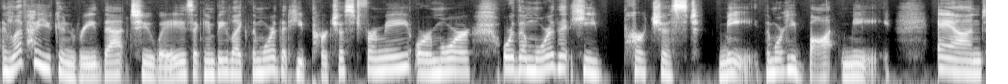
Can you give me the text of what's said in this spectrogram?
I love how you can read that two ways. It can be like the more that he purchased for me, or more, or the more that he purchased me, the more he bought me. And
